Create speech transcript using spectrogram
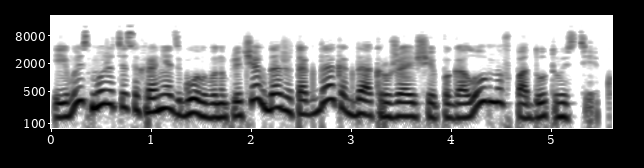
и вы сможете сохранять голову на плечах даже тогда, когда окружающие поголовно впадут в истерику.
